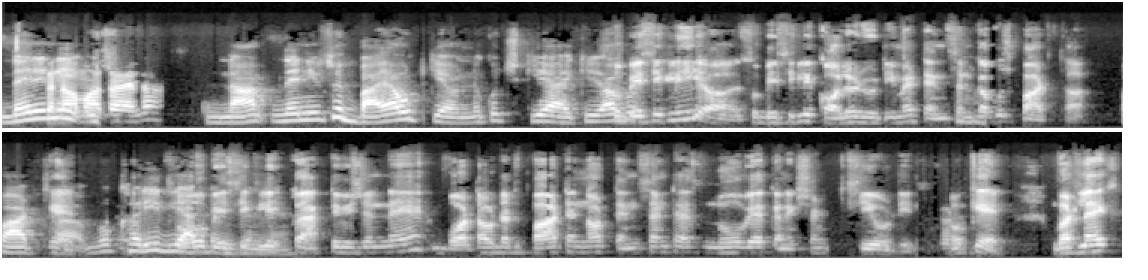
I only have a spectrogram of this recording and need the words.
नहीं नहीं नाम आता है ना? नाम नहीं नहीं उसमें बाय आउट किया उन्होंने कुछ किया है कि अब basically so basically call of duty में टेंशन का कुछ पार्ट था। Part okay. था वो खरीद लिया तो बेसिकली तो एक्टिविजन ने bought out that part and now Tencent has nowhere connection COD okay but like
